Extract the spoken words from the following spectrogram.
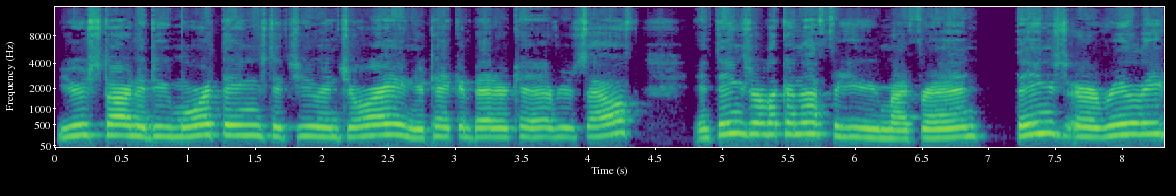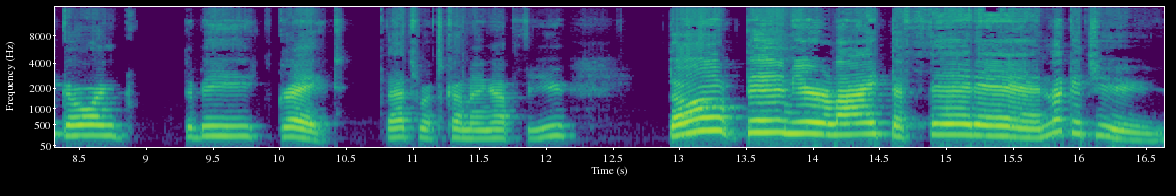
you're starting to do more things that you enjoy and you're taking better care of yourself. And things are looking up for you, my friend. Things are really going to be great. That's what's coming up for you. Don't dim your light to fit in. Look at you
